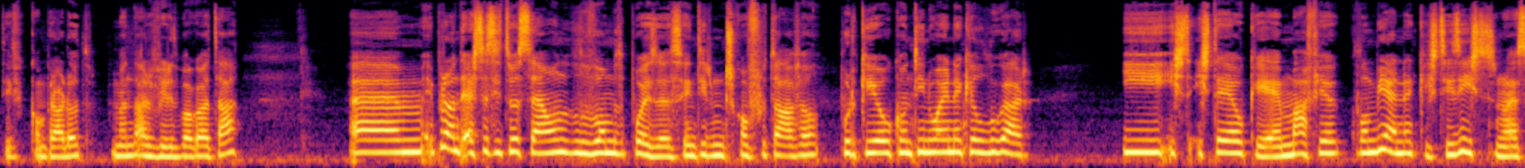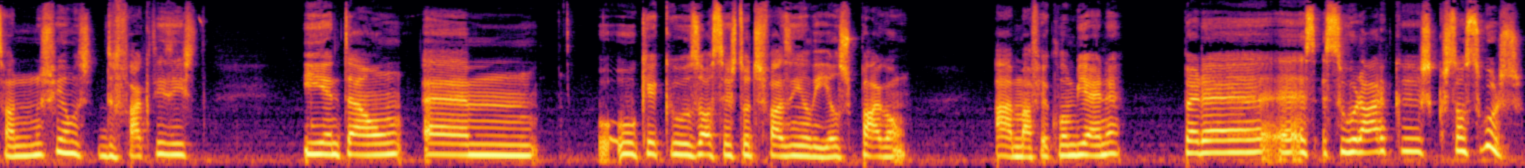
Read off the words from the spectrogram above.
tive que comprar outro, mandar vir de Bogotá. Um, e pronto, esta situação levou-me depois a sentir-me desconfortável porque eu continuei naquele lugar. E isto, isto é o quê? É máfia colombiana, que isto existe, não é só nos filmes, de facto existe. E então, um, o, o que é que os hóspedes todos fazem ali? Eles pagam à máfia colombiana para assegurar que, que estão seguros.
